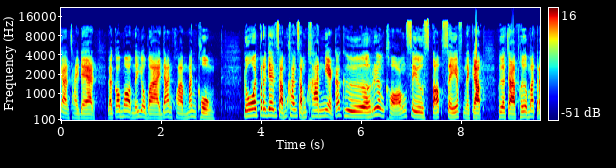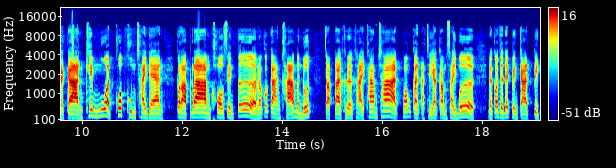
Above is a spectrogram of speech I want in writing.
การณ์ชายแดน แล้วก็มอบนโยบายด้านความมั่นคง โดยประเด็นสำคัญสำคัญเนี่ยก็คือเรื่องของ Seal Stop Safe นะครับ เพื่อจะเพิ่มมาตรการเข้มงวดควบคุมชายแดน ปราบปราม call center แล้วก็การค้ามนุษย์ จับตาเครือข่ายข้ามชาติ ป้องกันอาชญากรรมไซเบอร์ แล้วก็จะได้เป็นการปิด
